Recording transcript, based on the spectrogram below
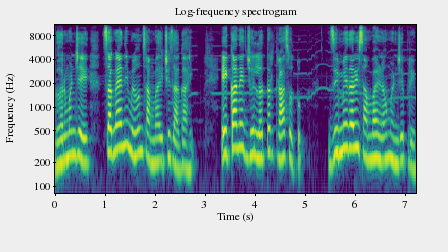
घर म्हणजे सगळ्यांनी मिळून सांभाळायची जागा आहे. एकाने झेललं तर त्रास होतो. जिम्मेदारी सांभाळणं म्हणजे प्रेम.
